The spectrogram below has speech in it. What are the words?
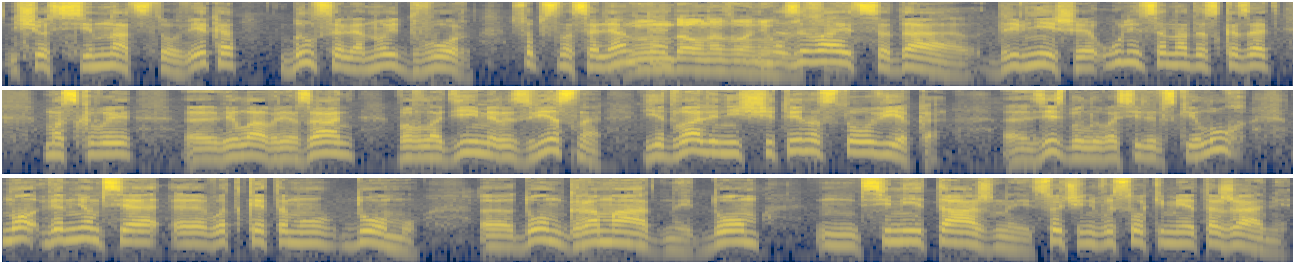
еще с 17 века был соляной двор. Собственно, солянка ну, он дал название называется, улицы. да, древнейшая улица, надо сказать, Москвы, э, вела в Рязань, во Владимир, известно, едва ли не с 14 века. Э, здесь был и Васильевский луг, но вернемся э, вот к этому дому. Э, дом громадный, дом семиэтажный, с очень высокими этажами.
